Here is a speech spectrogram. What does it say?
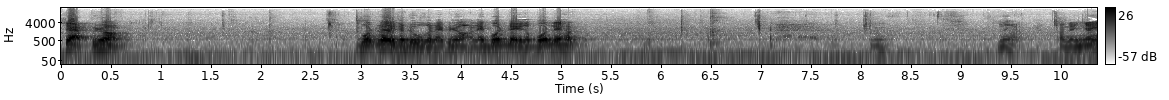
แซ่บพี่น้องบดเลยกระดูกันไหนพี่น้องไหนบดได้กับบดเลยครับเนื้ออันนี้ง่าย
